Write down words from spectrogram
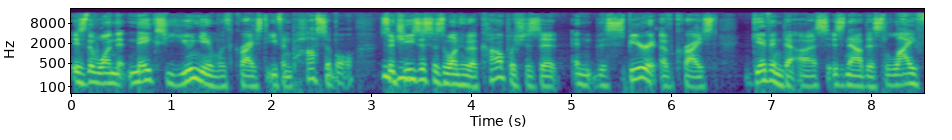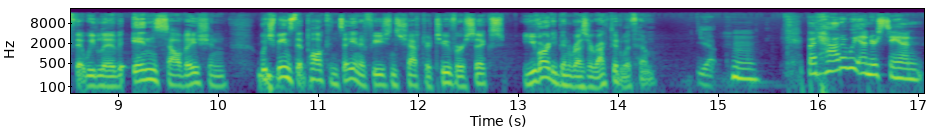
is the one that makes union with Christ even possible. So mm-hmm. Jesus is the one who accomplishes it. And the Spirit of Christ given to us is now this life that we live in salvation, which means that Paul can say in Ephesians chapter 2, verse 6, you've already been resurrected with him. Yep. Hmm. But how do we understand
